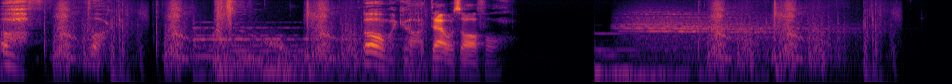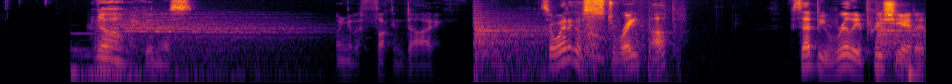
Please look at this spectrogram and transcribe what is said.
Oh, fuck. Oh my god, that was awful. Oh my goodness. I'm gonna fucking die. Is there a way to go straight up? Because that'd be really appreciated.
